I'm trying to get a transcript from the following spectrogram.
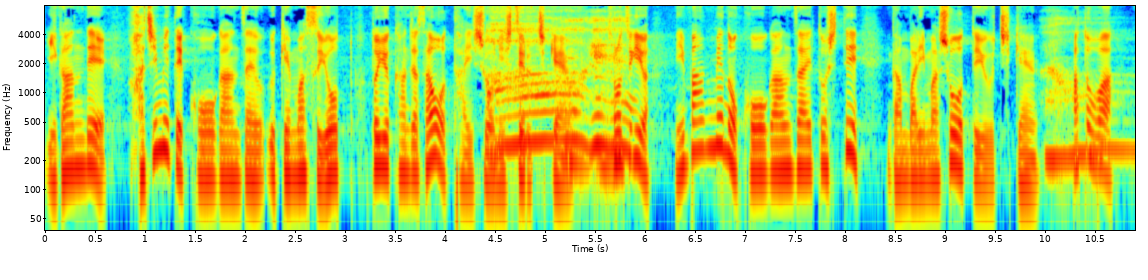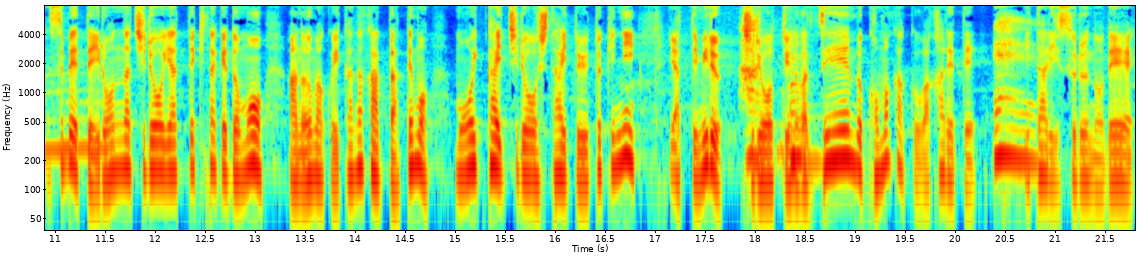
胃がんで初めて抗がん剤を受けますよという患者さんを対象にしている治験。その次は2番目の抗がん剤として頑張りましょうっていう知見。あとは全ていろんな治療をやってきたけどもあのうまくいかなかった。でももう一回治療をしたいという時にやってみる治療っていうのが全部細かく分かれていたりするので、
